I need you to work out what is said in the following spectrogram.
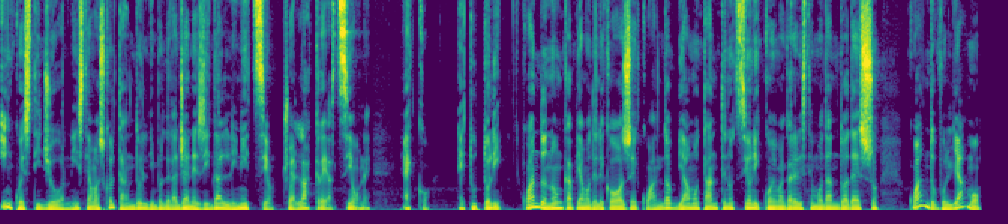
In questi giorni stiamo ascoltando il libro della Genesi dall'inizio, cioè la creazione. Ecco, è tutto lì, quando non capiamo delle cose, quando abbiamo tante nozioni come magari le stiamo dando adesso, quando vogliamo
